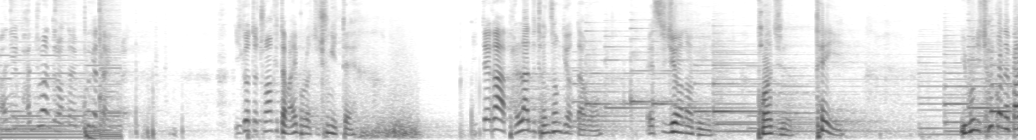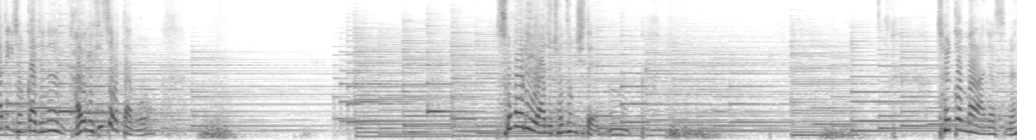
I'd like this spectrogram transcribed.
아니 반주만 들었다. 모르겠다 이 노래. 이것도 중학교 때 많이 불렀지 중2 때. 이때가 발라드 전성기였다고. SG 워너비 버즈 테이. 이분이 철권에 빠지기 전까지는 가요를 휩쓸었다고. 소몰이 아주 전성시대. 음. 철권만 아니었으면.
